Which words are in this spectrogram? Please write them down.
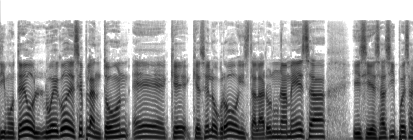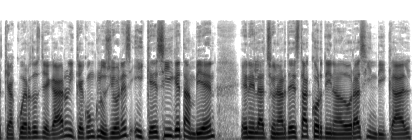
Timoteo, luego de ese plantón, eh, ¿qué, ¿qué, se logró? ¿Instalaron una mesa? Y si es así, pues a qué acuerdos llegaron y qué conclusiones y qué sigue también en el accionar de esta coordinadora sindical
